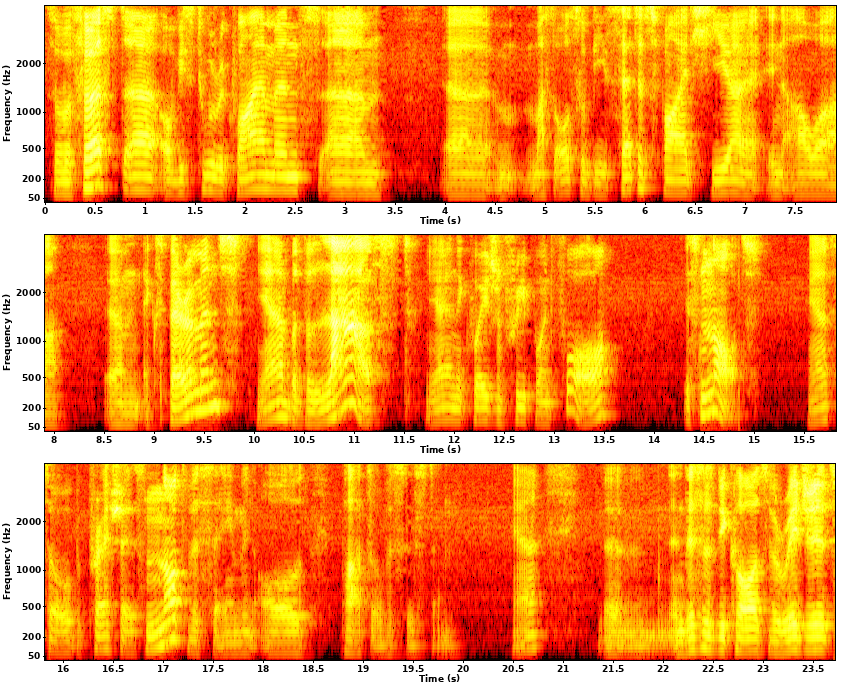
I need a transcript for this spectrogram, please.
So the first uh, of these two requirements um, uh, must also be satisfied here in our um, experiment, yeah. But the last, yeah, in equation 3.4 is not. Yeah, so the pressure is not the same in all parts of the system. Yeah, um, and this is because the rigid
